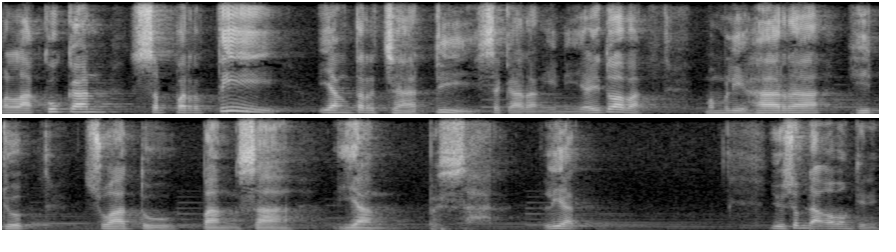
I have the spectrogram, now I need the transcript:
Melakukan seperti yang terjadi sekarang ini, yaitu apa? Memelihara hidup suatu bangsa yang besar. Lihat, Yusuf tidak ngomong gini,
